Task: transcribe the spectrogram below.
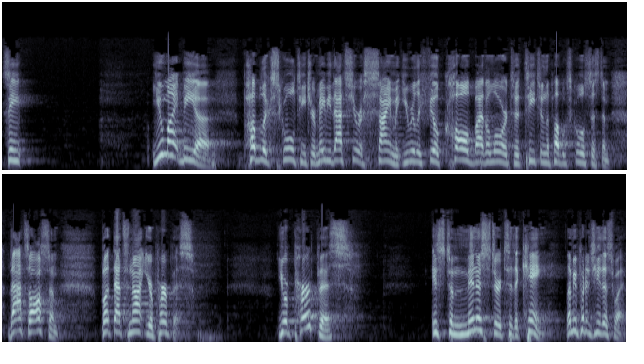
See, you might be a public school teacher. Maybe that's your assignment. You really feel called by the Lord to teach in the public school system. That's awesome. But that's not your purpose. Your purpose is to minister to the king. Let me put it to you this way.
